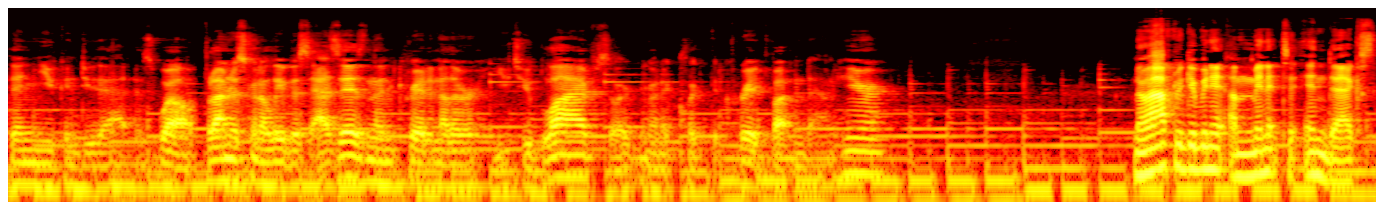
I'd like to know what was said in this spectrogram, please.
then you can do that as well. But I'm just gonna leave this as is and then create another YouTube live. So I'm gonna click the create button down here. Now after giving it a minute to index,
